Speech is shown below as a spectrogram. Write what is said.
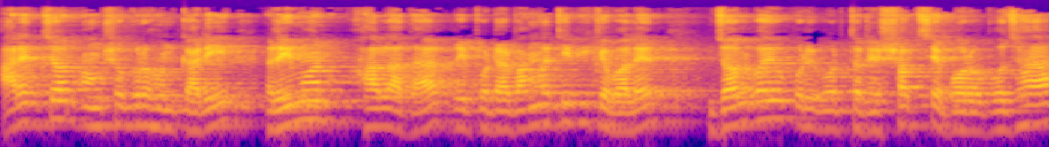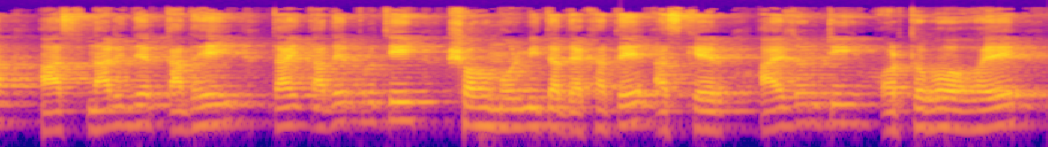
আরেকজন অংশগ্রহণকারী রিমন হাওলাদার রিপোর্টার বাংলা টিভিকে বলেন, জলবায়ু পরিবর্তনের সবচেয়ে বড় বোঝা আজ নারীদের কাঁধেই। তাই তাদের প্রতি সহমর্মিতা দেখাতে আজকের আয়োজনটি অর্থবহ হয়ে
